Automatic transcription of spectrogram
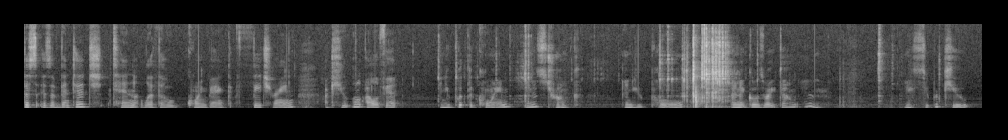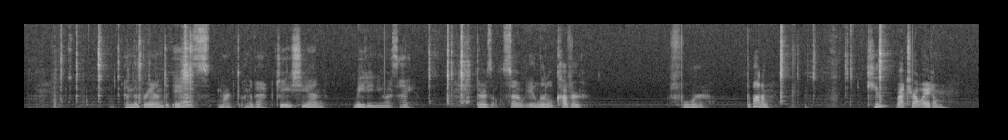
This is a vintage tin litho coin bank featuring a cute little elephant and you put the coin in its trunk and you pull and it goes right down in. It's super cute. And the brand is marked on the back, J. Chien, made in USA. There's also a little cover for the bottom. Cute retro item.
